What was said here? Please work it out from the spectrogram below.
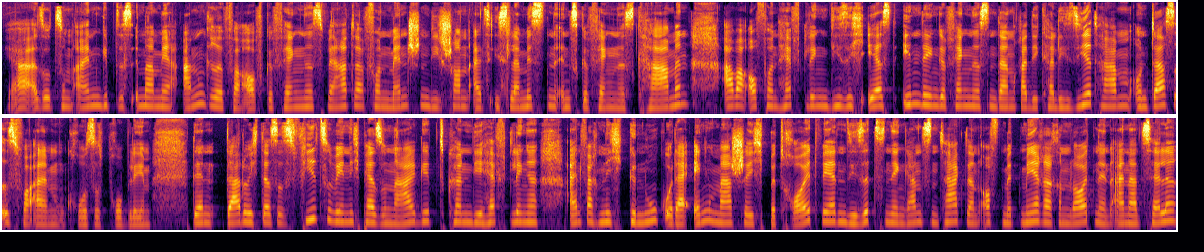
Ja, also zum einen gibt es immer mehr Angriffe auf Gefängniswärter von Menschen, die schon als Islamisten ins Gefängnis kamen, aber auch von Häftlingen, die sich erst in den Gefängnissen dann radikalisiert haben. Und das ist vor allem ein großes Problem. Denn dadurch, dass es viel zu wenig Personal gibt, können die Häftlinge einfach nicht genug oder engmaschig betreut werden. Sie sitzen den ganzen Tag dann oft mit mehreren Leuten Leuten in einer Zelle.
